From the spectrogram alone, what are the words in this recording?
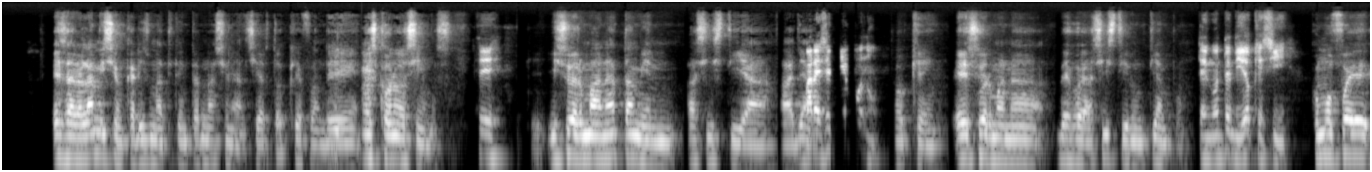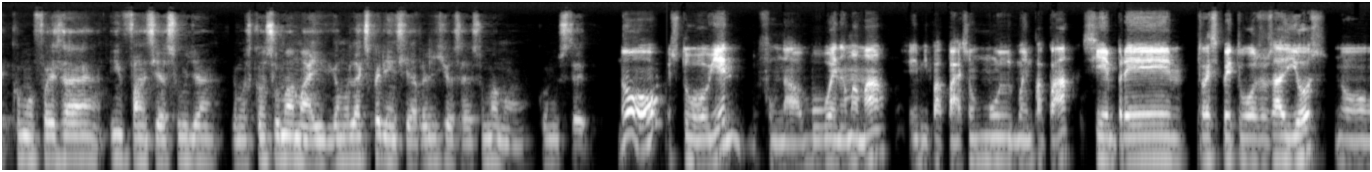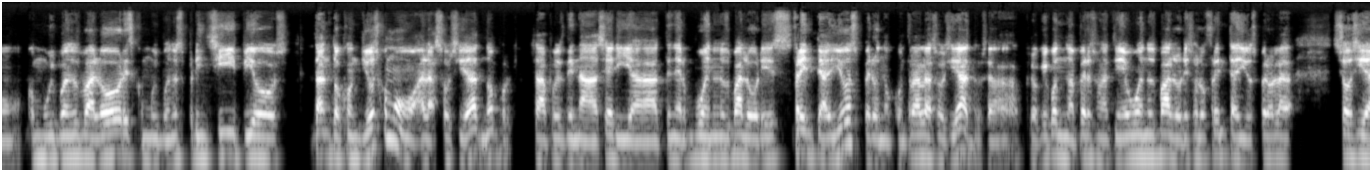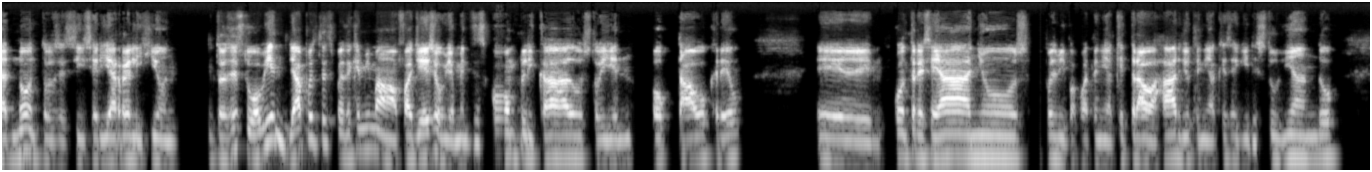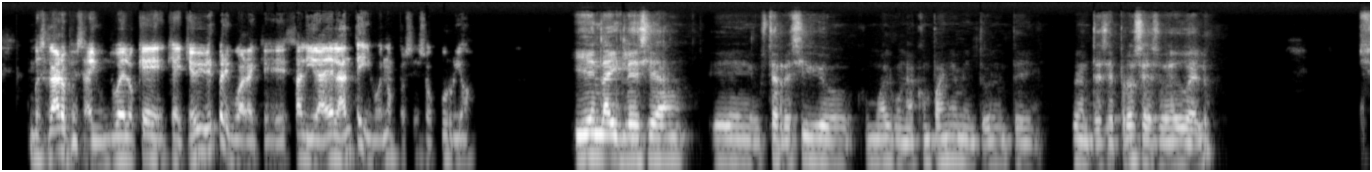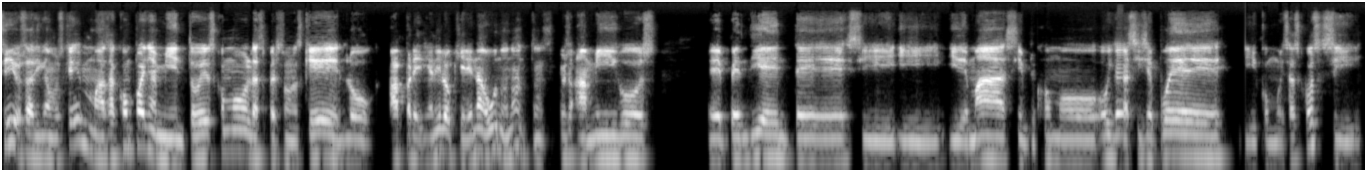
Esa era la misión carismática internacional, ¿cierto? Que fue donde nos conocimos. Sí. Y su hermana también asistía allá. Para ese tiempo no. Ok. Eh, su hermana dejó de asistir un tiempo. Tengo entendido que sí. ¿Cómo fue, ¿Cómo fue esa infancia suya, digamos, con su mamá y, digamos, la experiencia religiosa de su mamá con usted? No, estuvo bien, fue una buena mamá. Eh, Mi papá es un muy buen papá, siempre respetuosos a Dios, no, con muy buenos valores, con muy buenos principios, tanto con Dios como a la sociedad, ¿no? Porque, o sea, pues de nada sería tener buenos valores frente a Dios, pero no contra la sociedad. O sea, creo que cuando una persona tiene buenos valores solo frente a Dios, pero la sociedad no, entonces sí sería religión. Entonces estuvo bien. Ya pues después de que mi mamá fallece, obviamente es complicado, estoy en octavo, creo. Eh, con 13 años, pues mi papá tenía que trabajar, yo tenía que seguir estudiando. Pues claro, pues hay un duelo que hay que vivir, pero igual hay que salir adelante y bueno, pues eso ocurrió. ¿Y en la iglesia eh, usted recibió como algún acompañamiento durante, durante ese proceso de duelo? Sí, o sea, digamos que más acompañamiento es como las personas que lo aprecian y lo quieren a uno, ¿no? Entonces, pues amigos, eh, pendientes y, y, y, demás, siempre como, oiga, sí se puede, y como esas cosas, sí.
